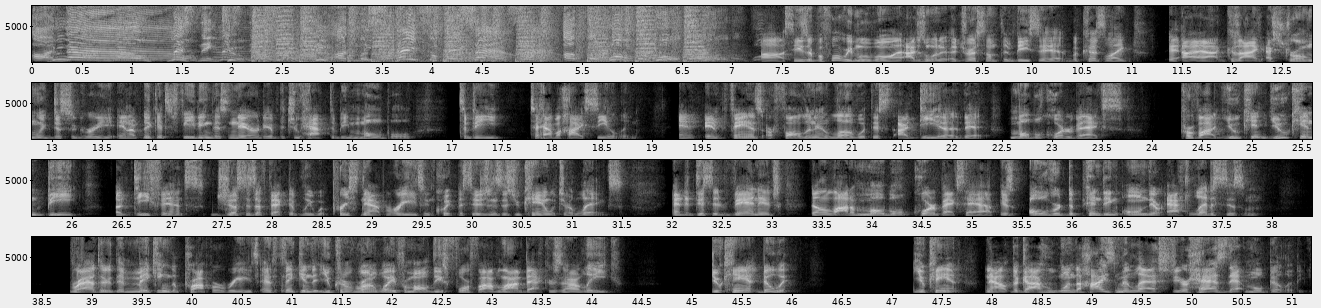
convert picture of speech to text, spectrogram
are now listening to the unmistakable sound of the War Report. Uh, Caesar, before we move on, I just want to address something B said because, like, I because I, I, I strongly disagree, and I think it's feeding this narrative that you have to be mobile to be to have a high ceiling, and and fans are falling in love with this idea that mobile quarterbacks provide. You can you can beat a defense just as effectively with pre-snap reads and quick decisions as you can with your legs. And the disadvantage that a lot of mobile quarterbacks have is over depending on their athleticism rather than making the proper reads and thinking that you can run away from all these four or five linebackers in our league. You can't do it. You can't. Now, the guy who won the Heisman last year has that mobility.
